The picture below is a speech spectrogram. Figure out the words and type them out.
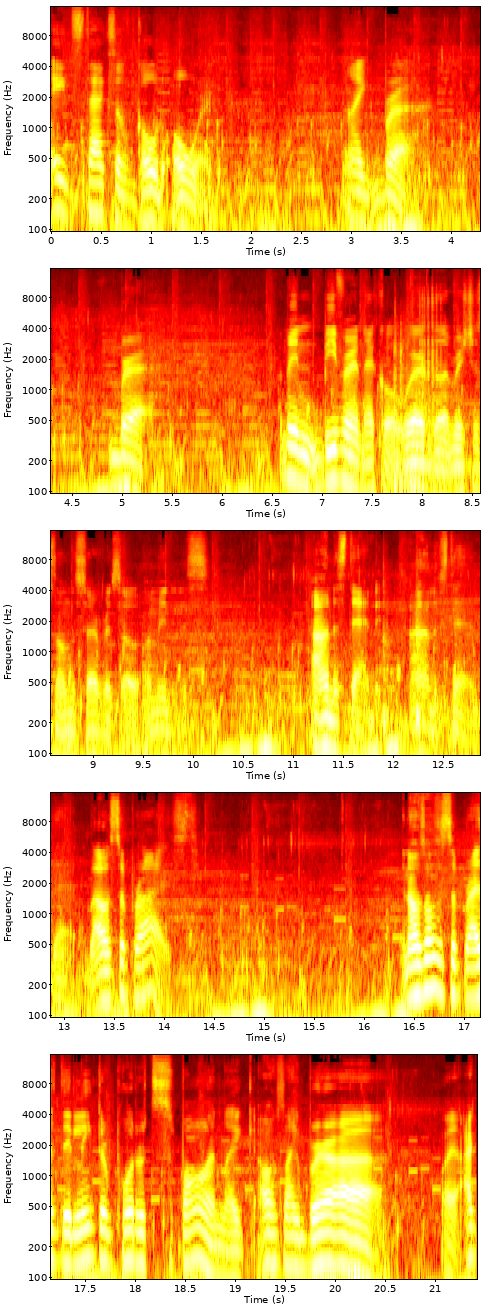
eight stacks of gold ore. Like, bruh, bruh. I mean, Beaver and Echo were the richest on the server, so I mean, I understand it. I understand that. But I was surprised. And I was also surprised they linked their portal to spawn. Like, I was like, bruh. Like, I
